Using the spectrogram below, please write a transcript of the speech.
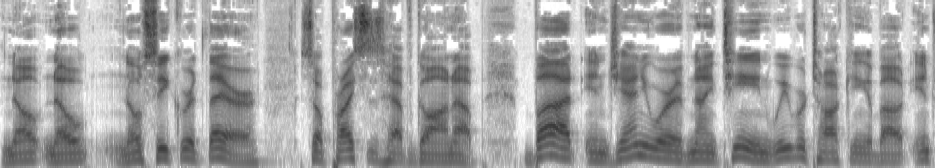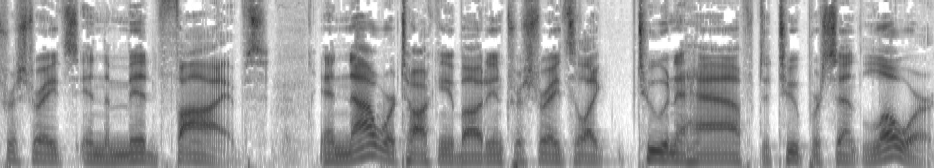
No, no, no secret there. So prices have gone up. But in January of 19, we were talking about interest rates in the mid fives. And now we're talking about interest rates like two and a half to two percent lower.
